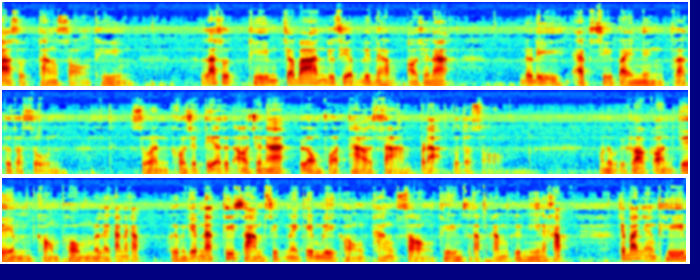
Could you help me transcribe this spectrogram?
ล่าสุดทั้ง 2 ทีม ล่าสุดทีมเจ้าบ้านยูเซีดับดินนะครับ เอาชนะเดอรี่เอฟซีไป 1 ประตูต่อ 0 ส่วนโคสซิตี้ล่าสุดเอาชนะลองฟอร์ดทาวน์3ประตูต่อ 2 มาดูวิเคราะห์ก่อนเกมของผมเลยกันนะครับ หรือเป็นเกมนัดที่ 30 ในเกมลีกของทั้ง 2 ทีมสำหรับค่ำคืนนี้นะครับเจ้าบ้านอย่างทีม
